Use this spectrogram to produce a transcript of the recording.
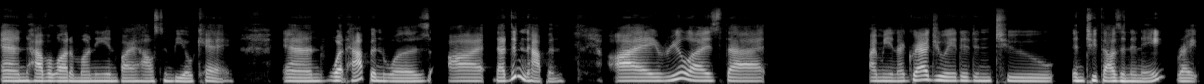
and have a lot of money and buy a house and be okay. And what happened was I, that didn't happen. I realized that I mean, I graduated into in 2008, right,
